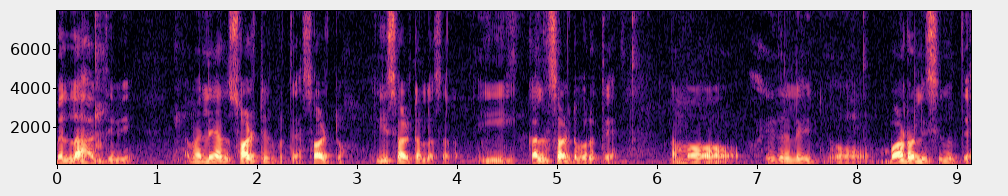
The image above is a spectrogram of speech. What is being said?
ಬೆಲ್ಲ ಹಾಕ್ತೀವಿ. ಆಮೇಲೆ ಅದು ಸಾಲ್ಟ್ ಇರುತ್ತೆ ಸಾಲ್ಟು ಈ ಸಾಲ್ಟ್ ಅಲ್ಲ ಸರ್ ಈ ಕಲ್ ಸಾಲ್ಟ್ ಬರುತ್ತೆ. ನಮ್ಮ ಇದರಲ್ಲಿ ಬಾರ್ಡ್ರಲ್ಲಿ ಸಿಗುತ್ತೆ.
